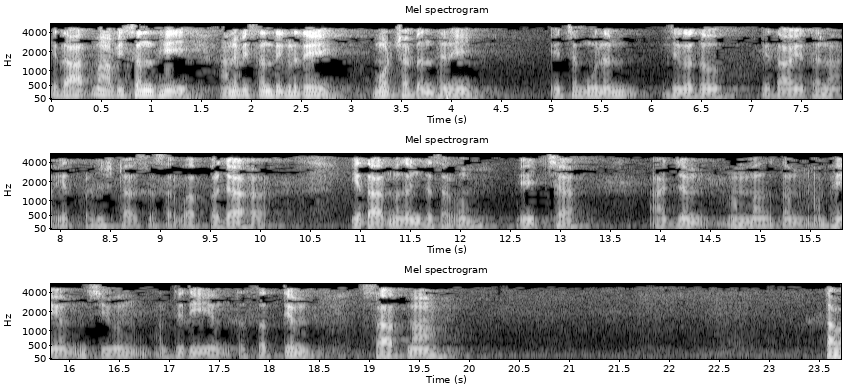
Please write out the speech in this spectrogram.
ഇത് ആത്മാഭിസന്ധി അനഭിസന്ധികൃതേ മോക്ഷബന്ധനെ യച്ച മൂലം ജഗതോ യഥായതന യത് പ്രതിഷ്ഠ സർവ പ്രജാ യഥാത്മകഞ്ച സർവം യേച്ഛ ആജം അമ്മതം അഭയം ശിവം അദ്വിതീയം തത്സത്യം സാത്മാ തവ.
